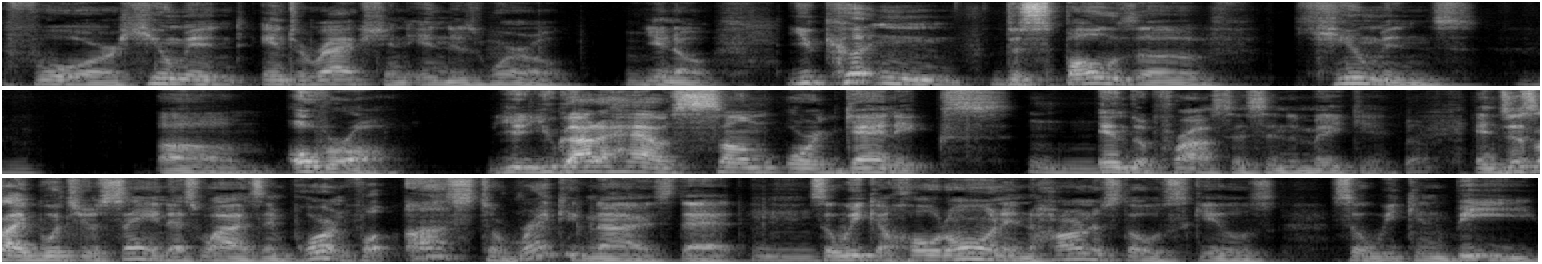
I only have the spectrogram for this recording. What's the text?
for human interaction in this world. You mm-hmm. know, you couldn't dispose of humans mm-hmm. um, overall. You you got to have some organics mm-hmm. in the process in the making. And just like what you're saying, that's why it's important for us to recognize that so we can hold on and harness those skills so we can be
